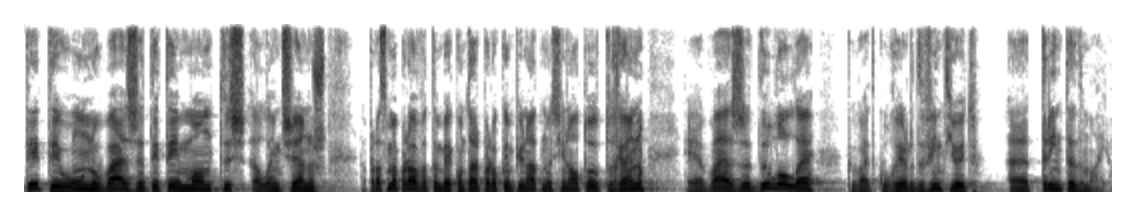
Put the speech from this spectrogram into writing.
TT1 no Baja TT Montes Alentejanos. A próxima prova também a contar para o Campeonato Nacional Todo Terreno é a Baja de Lolé, que vai decorrer de 28 a 30 de maio.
